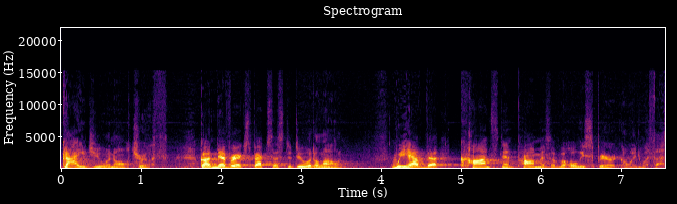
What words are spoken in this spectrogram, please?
guide you in all truth. God never expects us to do it alone. We have the constant promise of the Holy Spirit going with us.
